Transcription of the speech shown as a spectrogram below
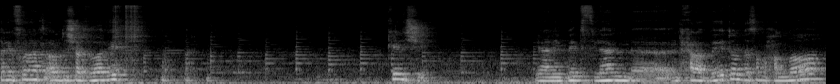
تليفونات الأرض شغالة. كل شيء. يعني بيت فلان آه، انحرق بيتهم لا سمح الله.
